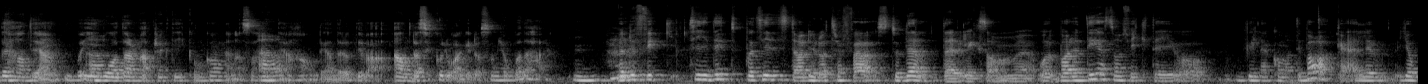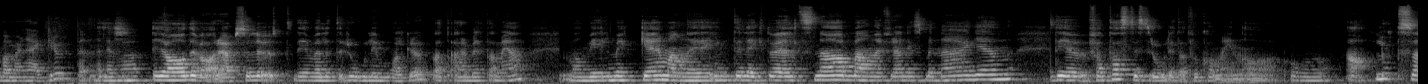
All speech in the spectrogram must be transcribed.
det hade jag. I Ja. båda de här praktikomgångarna så hade Ja. jag handledare och det var andra psykologer då som jobbade här. Mm. Men du fick tidigt, på ett tidigt stadie då träffa studenter liksom. Och var det det som fick dig att vilja komma tillbaka eller jobba med den här gruppen? Eller vad? Ja, det var det absolut. Det är en väldigt rolig målgrupp att arbeta med. Man vill mycket, man är intellektuellt snabb, man är förändringsbenägen. Det är fantastiskt roligt att få komma in och, och ja, lotsa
